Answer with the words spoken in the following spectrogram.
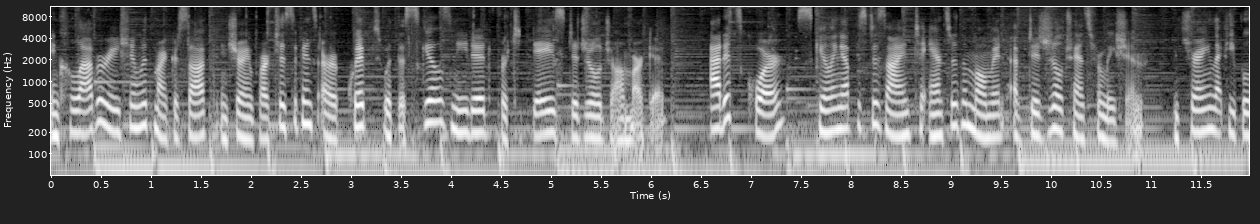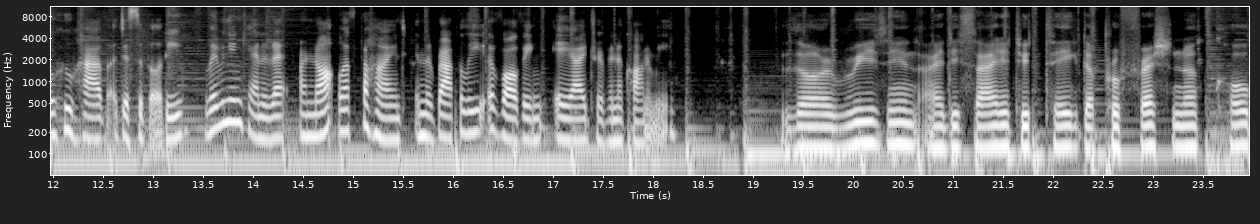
in collaboration with Microsoft, ensuring participants are equipped with the skills needed for today's digital job market. At its core, Skilling Up is designed to answer the moment of digital transformation ensuring that people who have a disability living in Canada are not left behind in the rapidly evolving AI driven economy. The reason I decided to take the professional co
